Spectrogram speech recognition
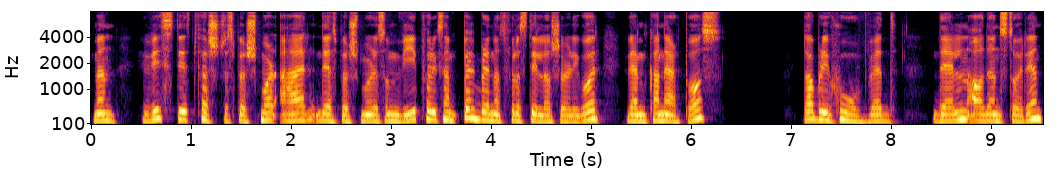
Men hvis ditt første spørsmål er det spørsmålet som vi for eksempel ble nødt for å stille oss sjøl i går, hvem kan hjelpe oss? Da blir hoveddelen av den storyen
